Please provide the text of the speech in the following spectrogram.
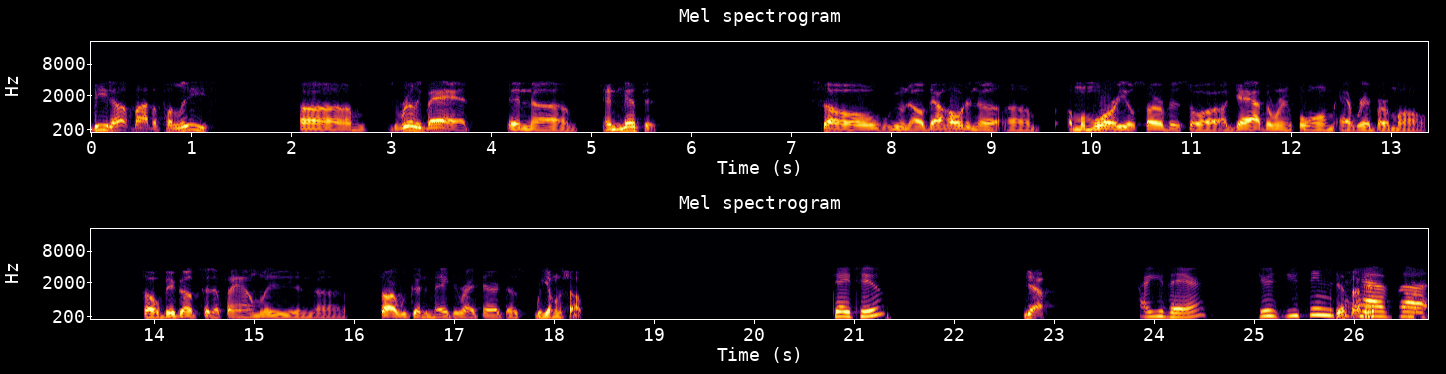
beat up by the police um, really bad in um, in Memphis. So you know they're holding a um, a memorial service or a gathering for him at Redbird Mall. So big up to the family, and uh, sorry we couldn't make it right there because we on the show. Day two, Yeah. are you there? You you seem Yes, to have uh,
